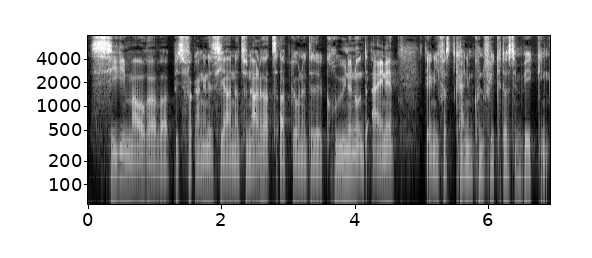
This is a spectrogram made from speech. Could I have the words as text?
Sigi Maurer war bis vergangenes Jahr Nationalratsabgeordnete der Grünen und eine, die eigentlich fast keinem Konflikt aus dem Weg ging.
